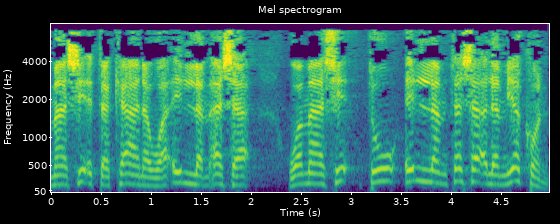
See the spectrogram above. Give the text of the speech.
ما شئت كان وإن لم أشأ وما شئت إن لم تشأ لم يكن.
